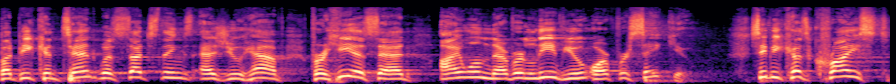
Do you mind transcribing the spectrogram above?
but be content with such things as you have. For he has said, I will never leave you or forsake you. See, because Christ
